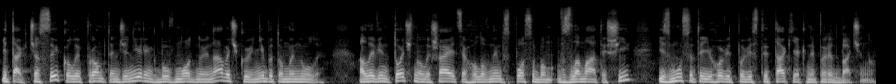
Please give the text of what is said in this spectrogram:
І так, часи, коли промпт інженірінг був модною навичкою, нібито минули. Але він точно лишається головним способом взламати ші і змусити його відповісти так, як не передбачено.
